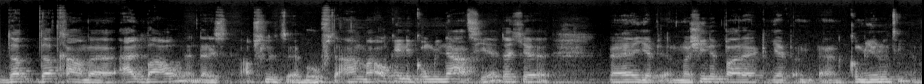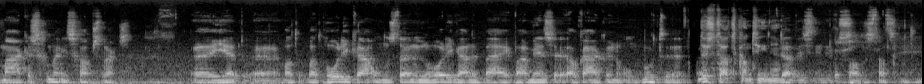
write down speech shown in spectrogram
Dat, dat gaan we uitbouwen en daar is absoluut eh, behoefte aan. Maar ook in die combinatie, hè, dat je, eh, je hebt een machinepark, je hebt een, een community, een makersgemeenschap straks. Eh, je hebt eh, wat, wat horeca, ondersteunende horeca erbij, waar mensen elkaar kunnen ontmoeten. De stadskantine. Dat is in dit geval de stadskantine.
